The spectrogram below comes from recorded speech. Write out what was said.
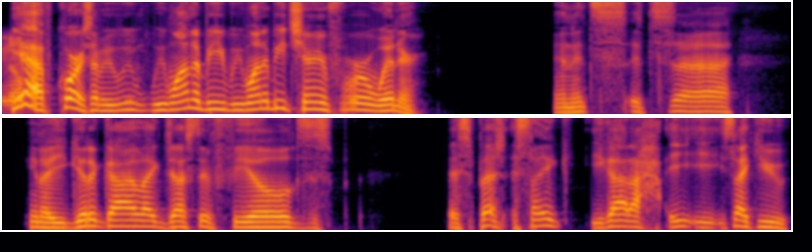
You know. Yeah, of course. I mean, we we want to be we want to be cheering for a winner, and it's it's uh, you know, you get a guy like Justin Fields, especially. It's like you got to. It's like you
